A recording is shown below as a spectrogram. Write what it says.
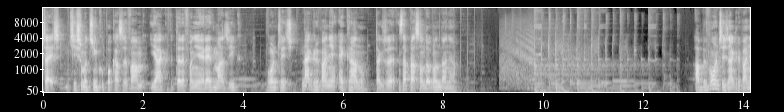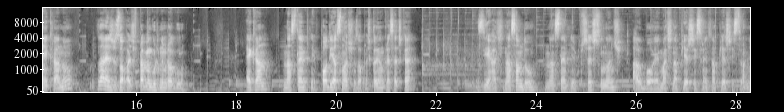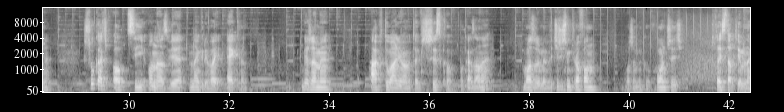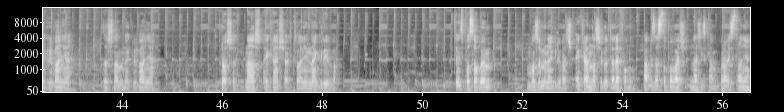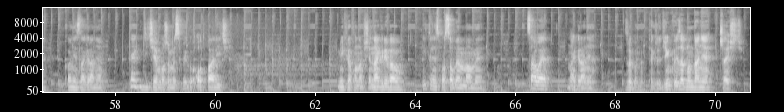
Cześć, w dzisiejszym odcinku pokażę Wam jak w telefonie Red Magic włączyć nagrywanie ekranu. Także zapraszam do oglądania. Aby włączyć nagrywanie ekranu, należy złapać w prawym górnym rogu ekran, następnie pod jasnością złapać kolejną kreseczkę, zjechać na sam dół, następnie przesunąć, albo jak macie na pierwszej stronie, to na pierwszej stronie, szukać opcji o nazwie Nagrywaj ekran. Bierzemy, aktualnie mamy tutaj wszystko pokazane. Możemy wyciszyć mikrofon, możemy go włączyć. Tutaj startujemy nagrywanie, zaczynamy nagrywanie. Proszę, nasz ekran się aktualnie nagrywa. Tym sposobem możemy nagrywać ekran naszego telefonu. Aby zastopować, naciskamy po prawej stronie, koniec nagrania. Jak widzicie, możemy sobie go odpalić. Mikrofon nam się nagrywał i tym sposobem mamy całe nagranie zrobione. Także dziękuję za oglądanie, cześć.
